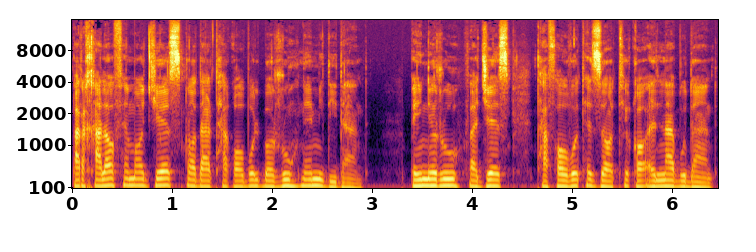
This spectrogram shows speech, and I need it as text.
برخلاف ما جسم را در تقابل با روح نمی دیدند. بین روح و جسم تفاوت ذاتی قائل نبودند.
